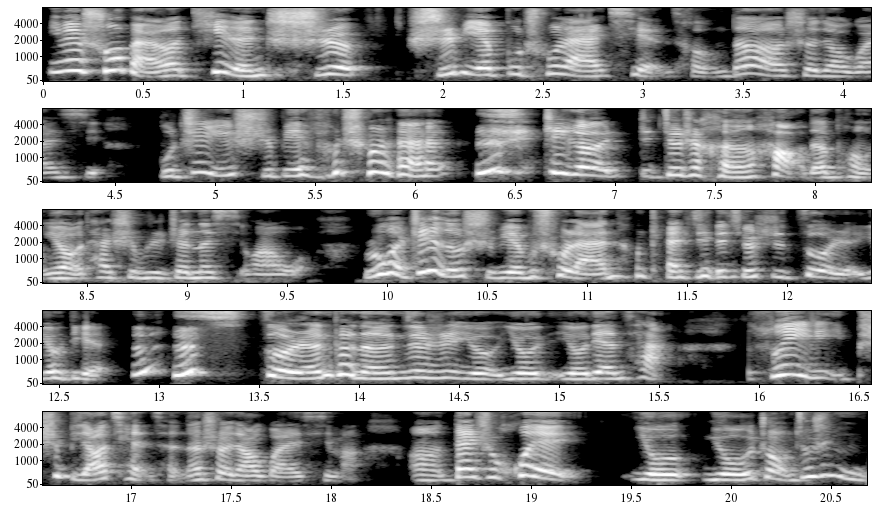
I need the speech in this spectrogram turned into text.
因为说白了替人是识别不出来浅层的社交关系，不至于识别不出来 这个就是很好的朋友，他是不是真的喜欢我？如果这个都识别不出来，那感觉就是做人有点，做人可能就是有有有点惨，所以是比较浅层的社交关系嘛。嗯，但是会有有一种就是你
